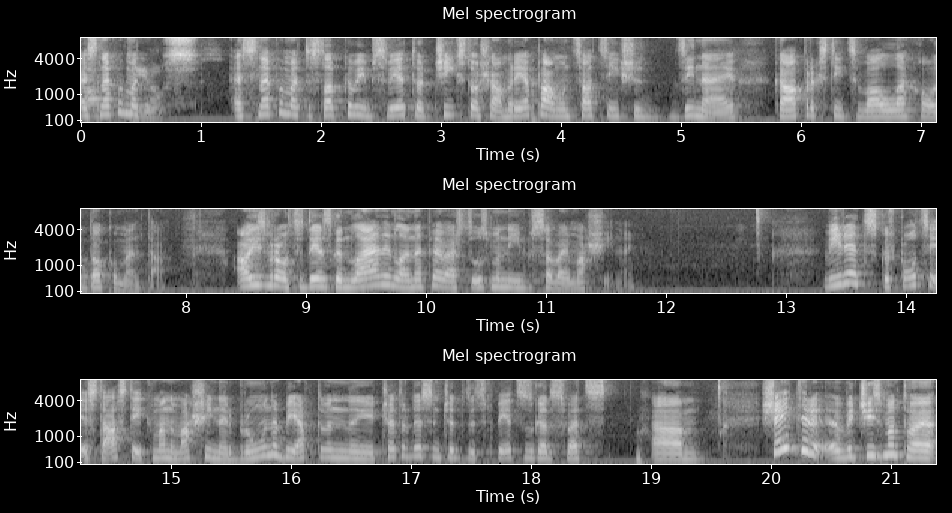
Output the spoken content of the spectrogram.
Es. Dievs. Es nepametu slepkavības vietu ar čīkstošām riepām un sacīkšu dzinēju, kā aprakstīts Valleho dokumentā. Aizbraucu diezgan lēni, lai nepievērstu uzmanību savai mašīnai. Vīrietis, kurš policijai stāstīja, ka mana mašīna ir brūna, bija aptuveni 40-45 gadus vecs. Um, šeit ir, viņš izmantoja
